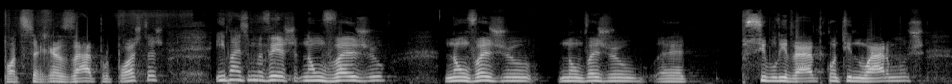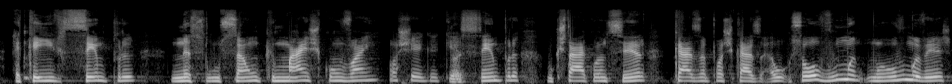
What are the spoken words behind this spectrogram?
pode-se arrasar propostas e, mais uma vez, não vejo não vejo, não vejo eh, possibilidade de continuarmos a cair sempre na solução que mais convém ao Chega, que é sempre o que está a acontecer, caso após caso. Só houve uma, houve uma vez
